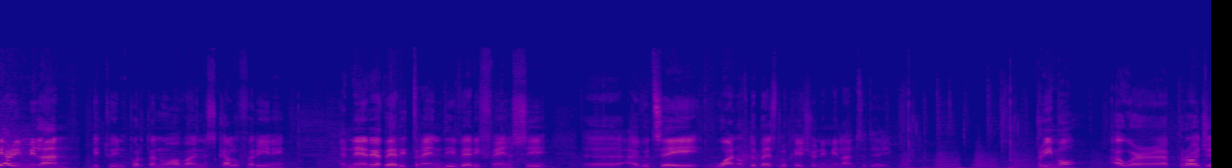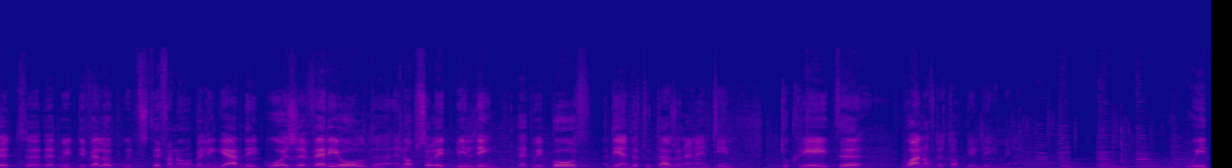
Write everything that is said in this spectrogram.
We are in Milan, between Porta Nuova and Scalo Farini, an area very trendy, very fancy. Uh, I would say one of the best locations in Milan today. Primo, our uh, project uh, that we developed with Stefano Belingardi, was a very old and obsolete building that we bought at the end of 2019 to create uh, one of the top buildings in Milan. We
